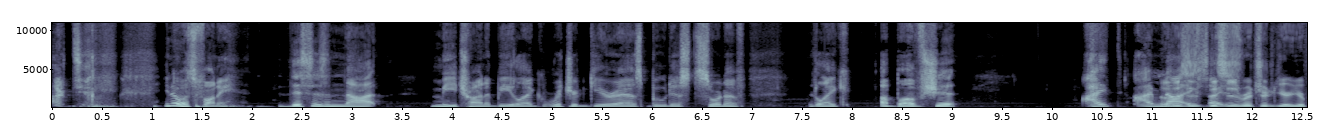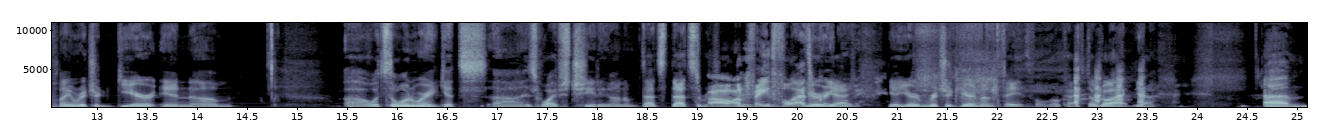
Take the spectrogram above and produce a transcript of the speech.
You know what's funny? This is not me trying to be like Richard Gere ass Buddhist sort of like above shit. I I'm No, not this is this is richard gere you're playing richard gere in um oh what's the one where he gets uh his wife's cheating on him that's that's the Richard Oh, Gere. Unfaithful. That's You're- great yeah, movie. Yeah, you're Richard Gere and Unfaithful. Okay, so go ahead. Yeah, um,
